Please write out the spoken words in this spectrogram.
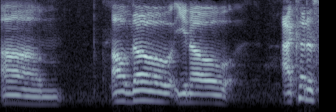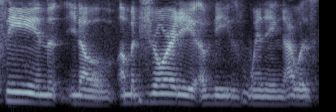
Um, although, you know, I could have seen, you know, a majority of these winning. I was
